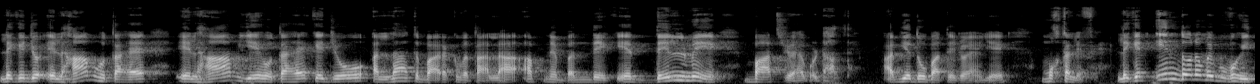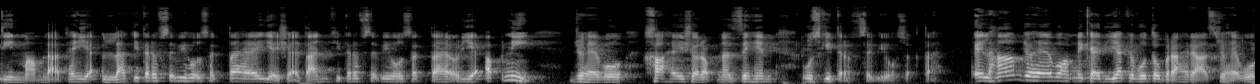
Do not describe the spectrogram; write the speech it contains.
لیکن جو الہام ہوتا ہے، الہام یہ ہوتا ہے کہ جو اللہ تبارک و تعالی اپنے بندے کے دل میں بات جو ہے وہ ڈالتے اب یہ دو باتیں جو ہیں، یہ مختلف ہے۔ لیکن ان دونوں میں بھی وہی تین معاملات ہیں یہ اللہ کی طرف سے بھی ہو سکتا ہے یہ شیطان کی طرف سے بھی ہو سکتا ہے، اور یہ اپنی جو ہے وہ خواہش اور اپنا ذہن اس کی طرف سے بھی ہو سکتا ہے۔ الہام جو ہے وہ ہم نے کہہ دیا کہ وہ تو براہ راست جو ہے وہ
